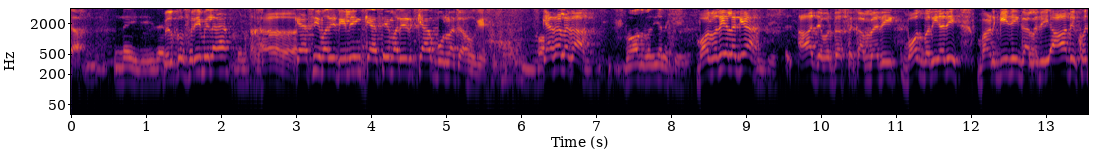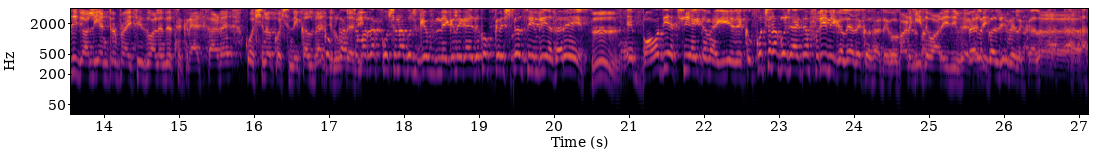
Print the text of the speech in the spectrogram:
नहीं जी इधर बिल्कुल फ्री मिला है हाँ कैसी हमारी डीलिंग कैसे हमारी क्या बोलना चाहोगे कैसा लगा बहुत बढ़िया लगेगा ਬਹੁਤ ਵਧੀਆ ਲੱਗਿਆ ਆ ਜ਼ਬਰਦਸਤ ਕੰਮ ਹੈ ਜੀ ਬਹੁਤ ਵਧੀਆ ਜੀ ਬਣ ਗਈ ਜੀ ਗੱਲ ਜੀ ਆ ਦੇਖੋ ਜੀ ਜੌਲੀ ਐਂਟਰਪ੍ਰਾਈਜ਼ਸ ਵਾਲਿਆਂ ਦੇ ਸਕ੍ਰੈਚ ਕਾਰਡ ਹੈ ਕੁਛ ਨਾ ਕੁਛ ਨਿਕਲਦਾ देखो ਜ਼ਰੂਰ ਹੈ ਜੀ कस्टमर का कुछ ना कुछ गिफ्ट निकलेगा ये देखो क्रिस्टल सीनरी है सर ये ये बहुत ही अच्छी आइटम हैगी ये देखो कुछ ना कुछ आइटम फ्री निकल रहा है देखो साडे को ਬਣ ਗਈ ਦੀਵਾਲੀ ਜੀ ਫਿਰ ਹੈ ਜੀ बिल्कुल जी बिल्कुल ਹਾਂ।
